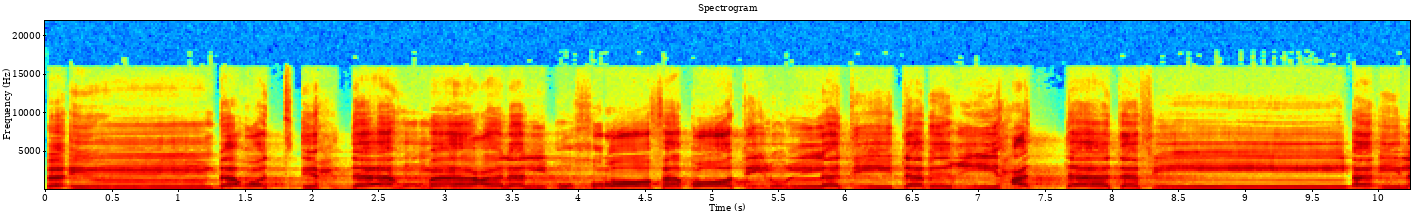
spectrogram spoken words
فإن بغت إحداهما على الأخرى فقاتلوا التي تبغي حتى تفيء إلى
